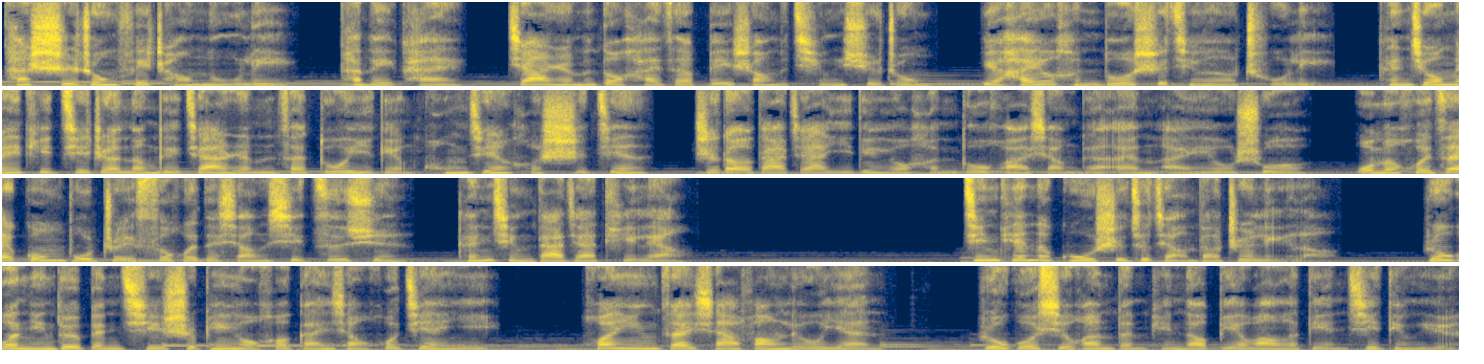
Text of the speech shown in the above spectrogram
她始终非常努力。她离开。家人们都还在悲伤的情绪中，也还有很多事情要处理。恳求媒体记者能给家人们再多一点空间和时间。知道大家一定有很多话想跟 M I U 说，我们会在公布追思会的详细资讯，恳请大家体谅。今天的故事就讲到这里了。如果您对本期视频有何感想或建议，欢迎在下方留言。如果喜欢本频道，别忘了点击订阅。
